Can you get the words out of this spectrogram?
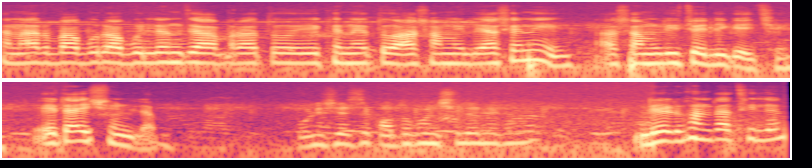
থানার বাবুরা বললেন যে আমরা তো এখানে তো আসামিলি আসেনি আসামলি চলে গেছে। এটাই শুনলাম। পুলিশ এসে কতক্ষণ ছিলেন এখানে? দেড় ঘণ্টা ছিলেন।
